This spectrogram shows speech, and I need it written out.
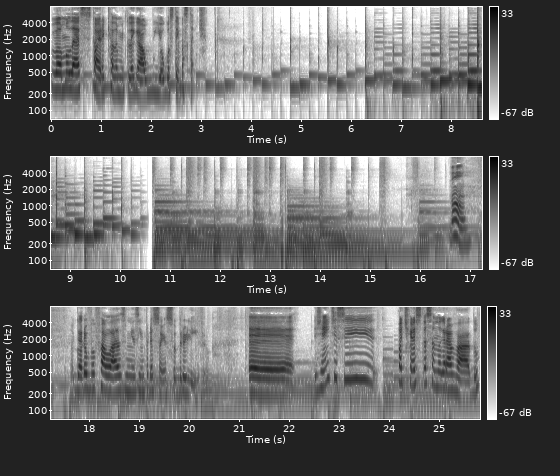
vamos ler essa história que ela é muito legal e eu gostei bastante. Agora eu vou falar as minhas impressões sobre o livro. É... Gente, esse podcast está sendo gravado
